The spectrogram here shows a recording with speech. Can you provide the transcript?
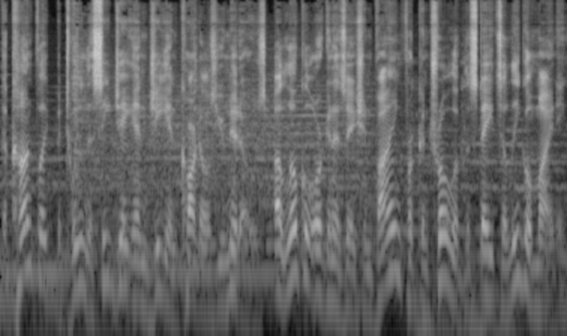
The conflict between the CJNG and Carteles Unidos, a local organization vying for control of the state's illegal mining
